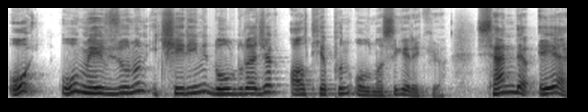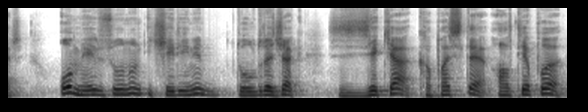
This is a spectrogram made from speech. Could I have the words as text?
O o mevzunun içeriğini dolduracak altyapın olması gerekiyor. Sen de eğer o mevzunun içeriğini dolduracak zeka, kapasite, altyapı,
